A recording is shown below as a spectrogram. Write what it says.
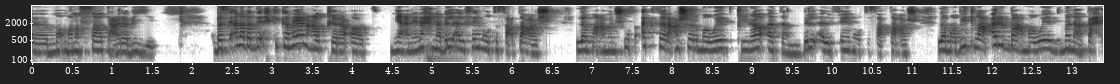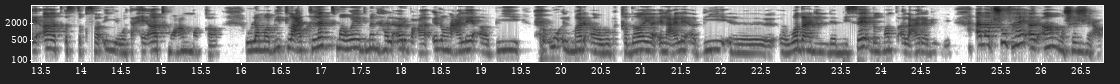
آه، منصات عربية. بس أنا بدي أحكي كمان على القراءات. يعني نحن بال 2019 لما عم نشوف أكثر عشر مواد قراءة بال 2019 لما بيطلع أربع مواد منها تحقيقات استقصائية وتحقيقات معمقة ولما بيطلع ثلاث مواد منها الأربعة لهم علاقة بحقوق المرأة وبقضايا لها علاقة بوضع النساء بالمنطقة العربية. أنا بشوف هاي أرقام مشجعة.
